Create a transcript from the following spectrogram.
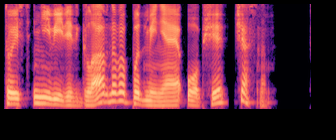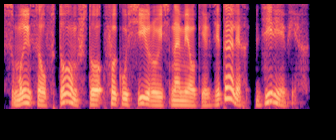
то есть не видеть главного, подменяя общее частным. Смысл в том, что, фокусируясь на мелких деталях, деревьях,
